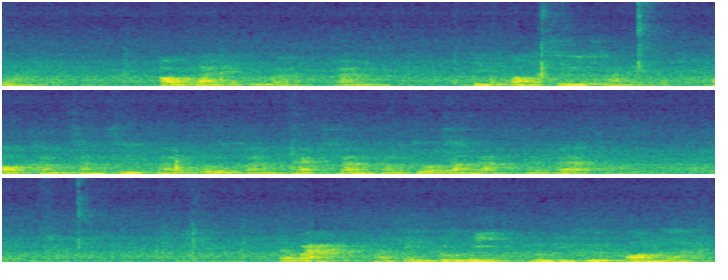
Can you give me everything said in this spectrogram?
ไลน์ออฟไลน์นี่คือว่าการติดต่อซื้อขายออกคำสั่งซื้อขายโดยการแฟกซ์บ้างทางโทรศัพท์บ้างนะครับแต่ว่าถ้าเป็นรูปนี้รูปนี้คือออนไลน์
